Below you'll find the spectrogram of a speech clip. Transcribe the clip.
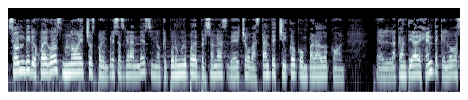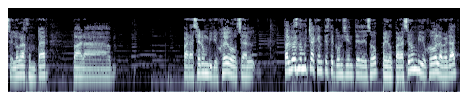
son videojuegos no hechos por empresas grandes, sino que por un grupo de personas, de hecho, bastante chico comparado con eh, la cantidad de gente que luego se logra juntar para para hacer un videojuego. O sea, Tal vez no mucha gente esté consciente de eso, pero para hacer un videojuego la verdad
